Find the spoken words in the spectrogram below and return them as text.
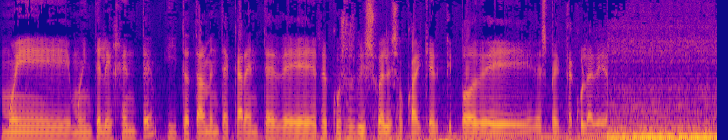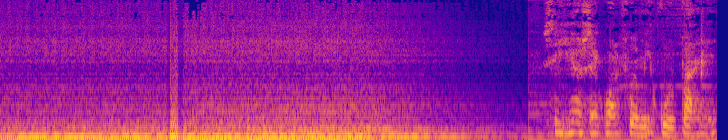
muy, muy inteligente y totalmente carente de recursos visuales o cualquier tipo de espectacularidad. Sí, yo sé cuál fue mi culpa, ¿eh?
